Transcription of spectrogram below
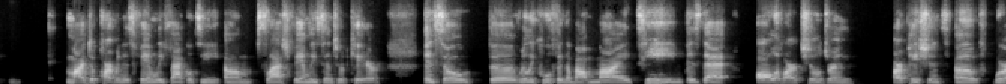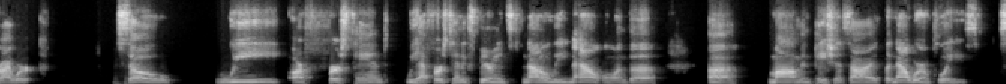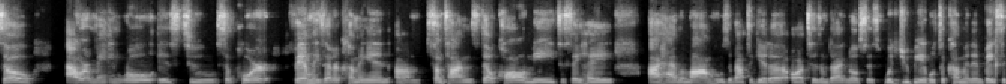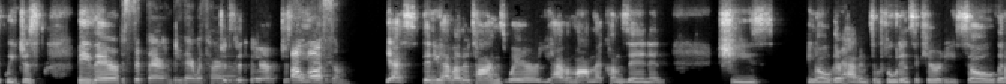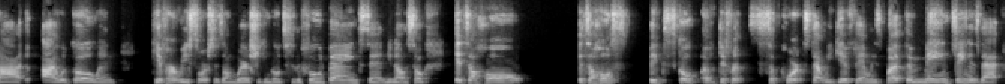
my department is family faculty um, slash family centered care, and so the really cool thing about my team is that all of our children are patients of where I work. Mm-hmm. So we are firsthand, we have firsthand experience not only now on the uh, mom and patient side, but now we're employees. So our main role is to support families that are coming in. Um, sometimes they'll call me to say, hey, I have a mom who's about to get a autism diagnosis. Would you be able to come in and basically just be there? Just sit there and be there with her. Just sit there. Just oh, awesome. Yes. Then you have other times where you have a mom that comes in and she's you know, they're having some food insecurity. So then I I would go and give her resources on where she can go to the food banks and you know, so it's a whole it's a whole big scope of different supports that we give families, but the main thing is that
